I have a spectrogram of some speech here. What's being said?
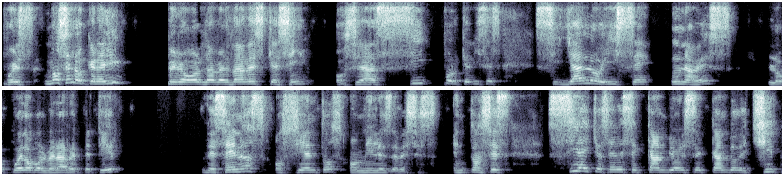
Pues no se lo creí, pero la verdad es que sí. O sea, sí, porque dices, si ya lo hice una vez, lo puedo volver a repetir decenas o cientos o miles de veces. Entonces, sí hay que hacer ese cambio, ese cambio de chip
